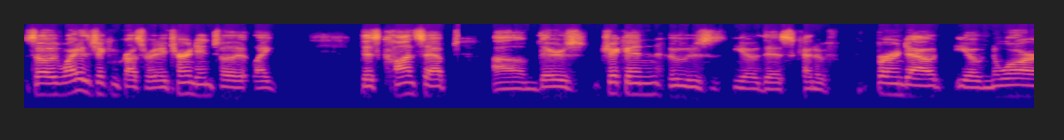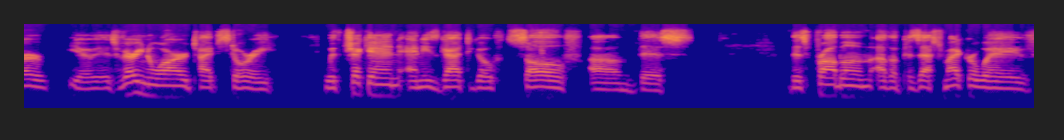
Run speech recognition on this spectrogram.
so why did the chicken cross road? It turned into like this concept. Um, there's chicken who's, you know, this kind of burned out, you know, noir, you know, it's very noir type story with chicken and he's got to go solve um, this this problem of a possessed microwave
